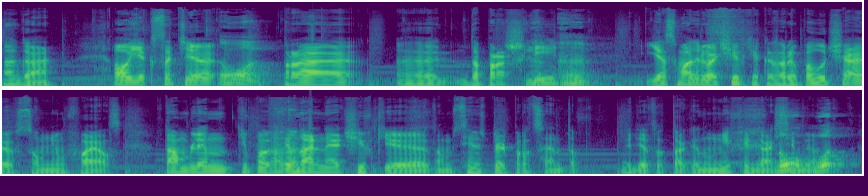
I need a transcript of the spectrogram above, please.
Ага. О, я, кстати, вот. про э, допрошли. я смотрю ачивки, которые получаю в Somnium Files. Там, блин, типа ага. финальные ачивки там 75%. Где-то так. Ну, нифига ну, себе. Вот,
